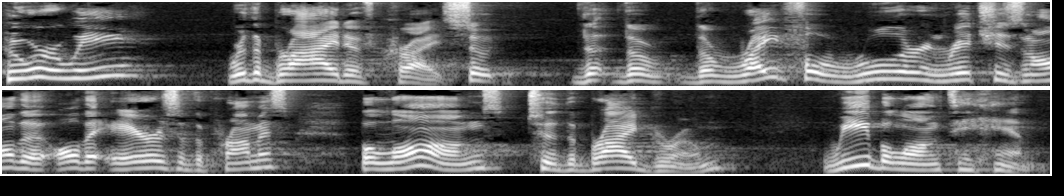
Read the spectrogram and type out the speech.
Who are we? We're the bride of Christ. So the, the, the rightful ruler and riches and all the, all the heirs of the promise belongs to the bridegroom. We belong to him.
